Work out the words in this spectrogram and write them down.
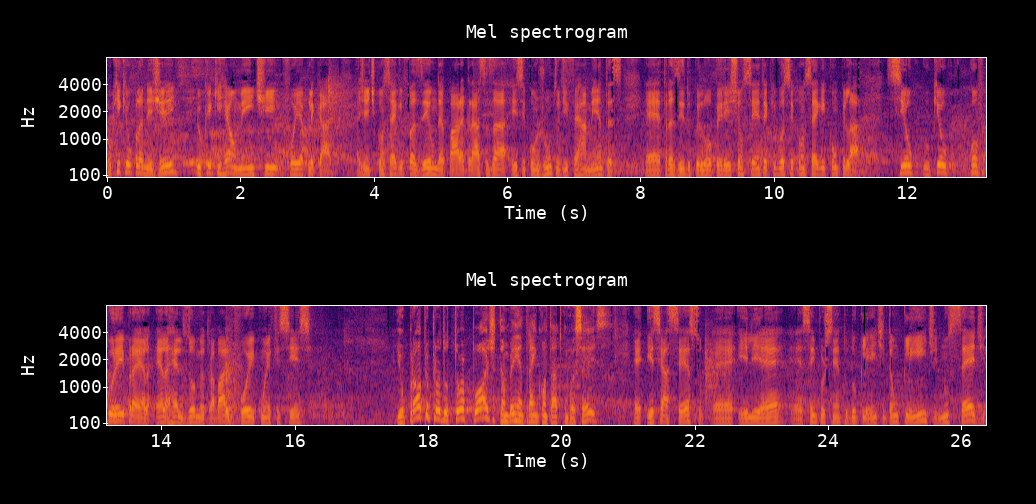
o que, que eu planejei e o que, que realmente foi aplicado. A gente consegue fazer um depara graças a esse conjunto de ferramentas é, trazido pelo Operation Center que você consegue compilar. Se eu, o que eu configurei para ela, ela realizou meu trabalho, foi com eficiência? E o próprio produtor pode também entrar em contato com vocês? É, esse acesso é, ele é, é 100% do cliente, então o cliente nos cede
